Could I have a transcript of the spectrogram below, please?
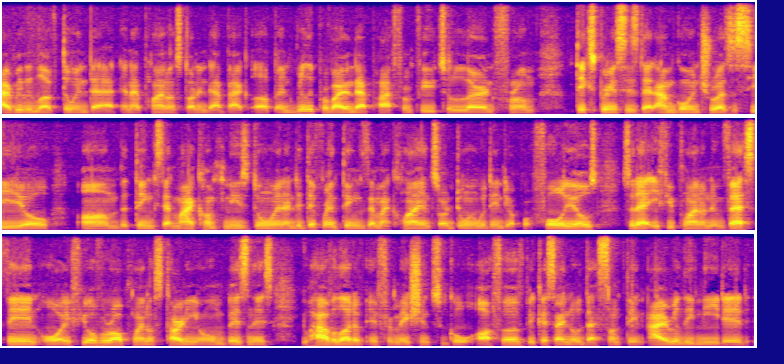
I really love doing that, and I plan on starting that back up and really providing that platform for you to learn from the experiences that I'm going through as a CEO, um, the things that my company is doing, and the different things that my clients are doing within their portfolios. So that if you plan on investing or if you overall plan on starting your own business, you have a lot of information to go off of because I know that's something I really needed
